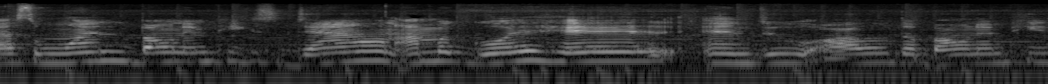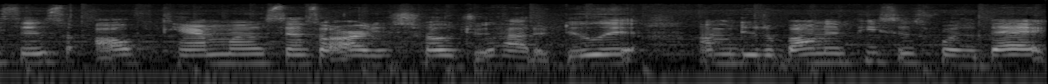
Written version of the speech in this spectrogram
That's one boning piece down. I'm to go ahead and do all of the boning pieces off camera since I already showed you how to do it. I'm to do the boning pieces for the back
